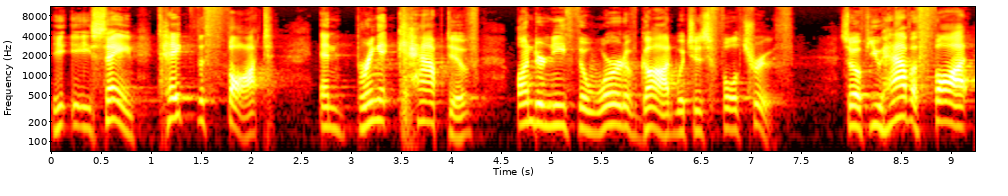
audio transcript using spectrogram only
He, he's saying take the thought and bring it captive underneath the Word of God, which is full truth. So if you have a thought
